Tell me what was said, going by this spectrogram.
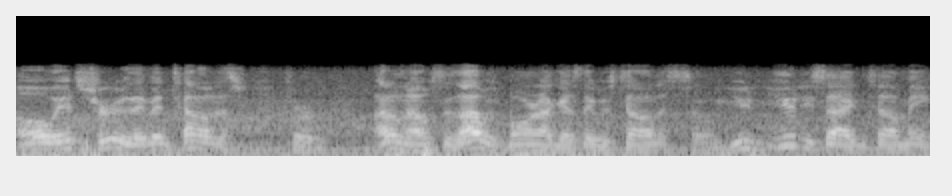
Oh, it's true. They've been telling us for I don't know since I was born. I guess they was telling us. So you you decide and tell me.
